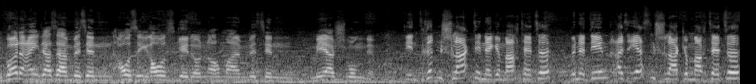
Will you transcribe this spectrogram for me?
Ich wollte eigentlich, dass er ein bisschen aus sich rausgeht und nochmal ein bisschen mehr Schwung nimmt. Den dritten Schlag, den er gemacht hätte, wenn er den als ersten Schlag gemacht hätte,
